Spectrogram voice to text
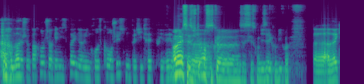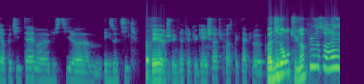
bah, je, par contre, j'organise pas une, une grosse cour, juste une petite fête privée. en Ouais, c'est justement euh, c'est ce que c'est ce qu'on disait avec Obi quoi. euh, avec un petit thème euh, du style euh, exotique. Et euh, je fais venir quelques geishas, tu fais un spectacle. Bah dis donc, tu viens plus aux soirées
